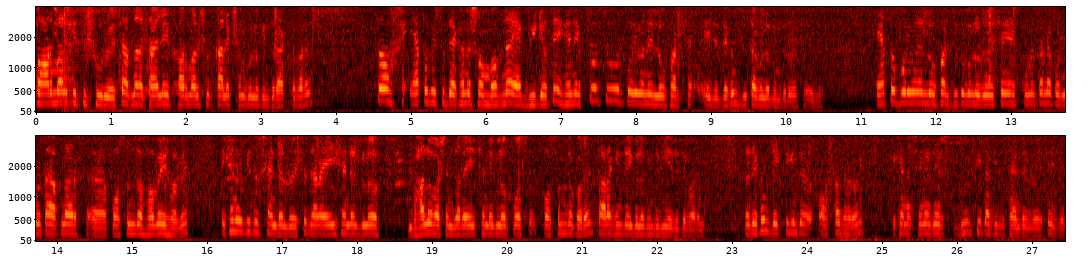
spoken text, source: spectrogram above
ফর্মাল কিছু শু রয়েছে। আপনারা চাইলে ফর্মাল শুর কালেকশনগুলো কিন্তু রাখতে পারেন। তো এত কিছু দেখানো সম্ভব না এক ভিডিওতে। এখানে প্রচুর পরিমাণে লোফার এই যে দেখুন, জুতাগুলো কিন্তু রয়েছে, এই যে। এত পরিমাণে লোফার জুতোগুলো রয়েছে, কোনোটা না কোনোটা আপনার পছন্দ হবেই হবে। এখানেও কিছু স্যান্ডেল রয়েছে। যারা এই স্যান্ডেলগুলো ভালোবাসেন, যারা এই স্যান্ডেলগুলো পছ- পছন্দ করেন, তারা কিন্তু এইগুলো কিন্তু নিয়ে যেতে পারেন। তো দেখুন, দেখতে কিন্তু অসাধারণ। এখানে ছেলেদের দুই ফিতা কিছু স্যান্ডেল রয়েছে, এই যে।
